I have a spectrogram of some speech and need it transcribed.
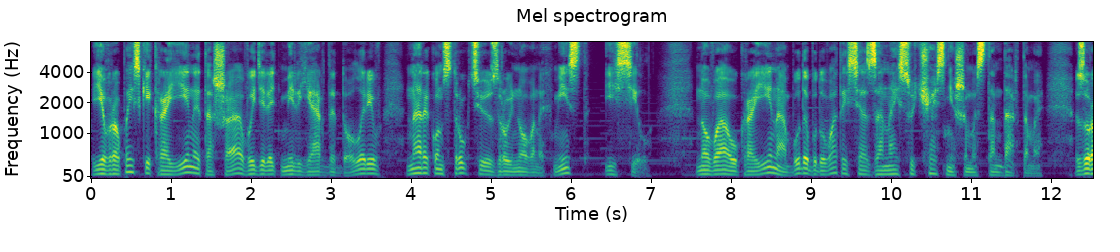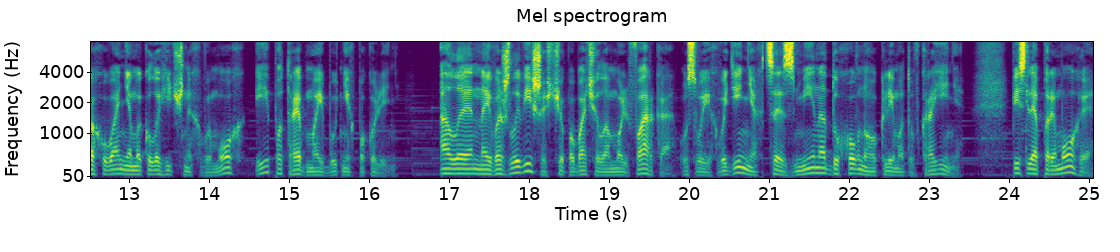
Європейські країни та США виділять мільярди доларів на реконструкцію зруйнованих міст і сіл. Нова Україна буде будуватися за найсучаснішими стандартами, з урахуванням екологічних вимог і потреб майбутніх поколінь. Але найважливіше, що побачила Мольфарка у своїх видіннях, це зміна духовного клімату в країні. Після перемоги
